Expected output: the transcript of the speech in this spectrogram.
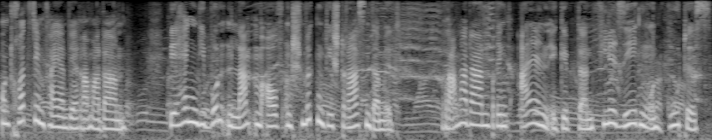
und trotzdem feiern wir Ramadan. Wir hängen die bunten Lampen auf und schmücken die Straßen damit. Ramadan bringt allen Ägyptern viel Segen und Gutes.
